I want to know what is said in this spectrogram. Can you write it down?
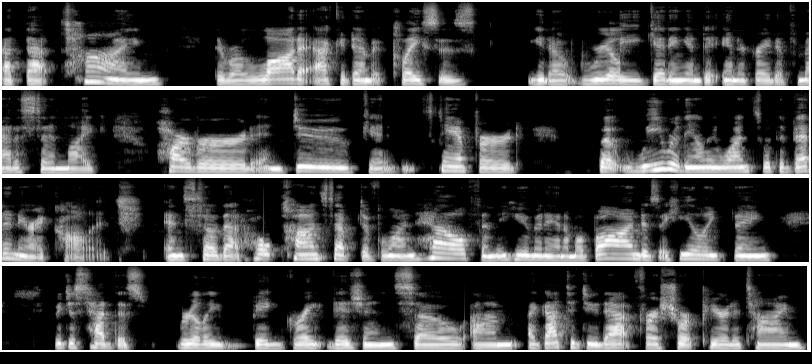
at that time, there were a lot of academic places you know, really getting into integrative medicine like Harvard and Duke and Stanford. But we were the only ones with a veterinary college. And so that whole concept of One Health and the human animal bond as a healing thing, we just had this really big, great vision. So um, I got to do that for a short period of time.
